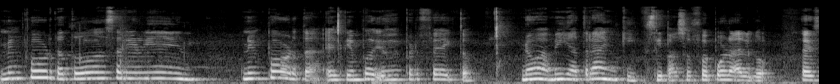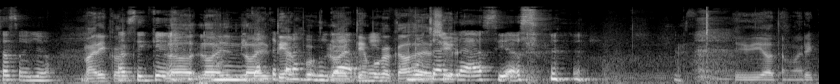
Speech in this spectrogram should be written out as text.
No importa, todo va a salir bien. No importa, el tiempo de Dios es perfecto. No, amiga, tranqui. Si pasó fue por algo. Esa soy yo. Marico, Así que lo, lo del, lo tiempo, lo del tiempo que acabas de Muchas decir. Idiota, marico.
